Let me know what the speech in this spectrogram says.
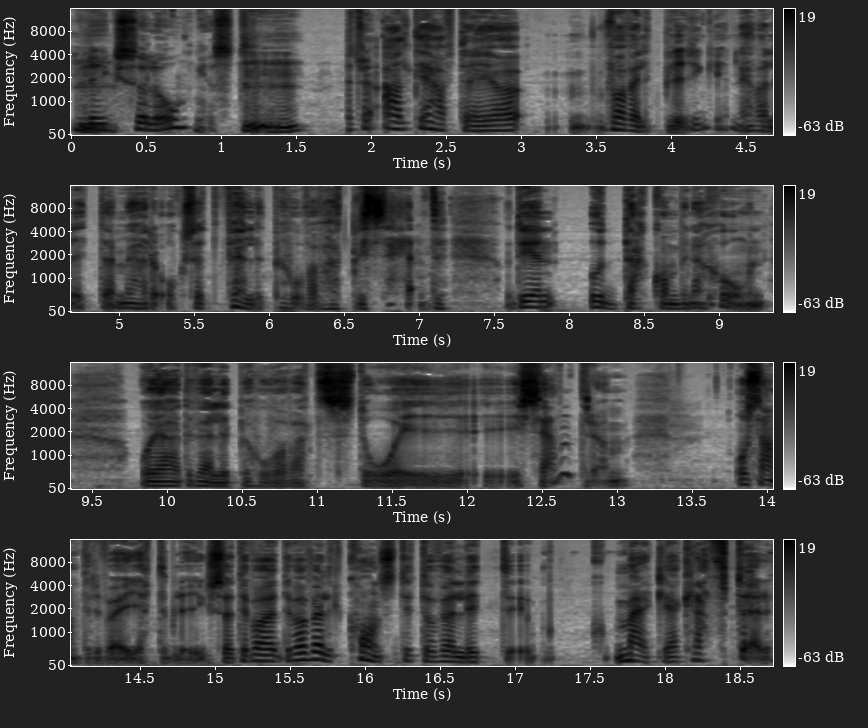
blygsel och ångest. Mm. Jag tror jag alltid haft det. Jag var väldigt blyg när jag var liten men jag hade också ett väldigt behov av att bli sedd. Och det är en udda kombination och jag hade väldigt behov av att stå i, i centrum. Och samtidigt var jag jätteblyg så det var, det var väldigt konstigt och väldigt märkliga krafter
